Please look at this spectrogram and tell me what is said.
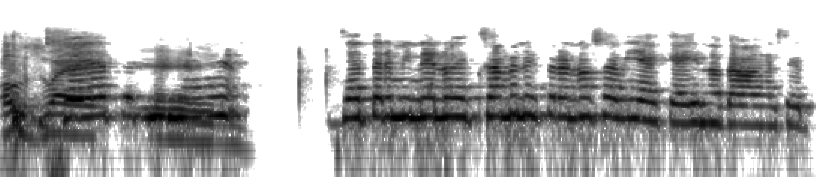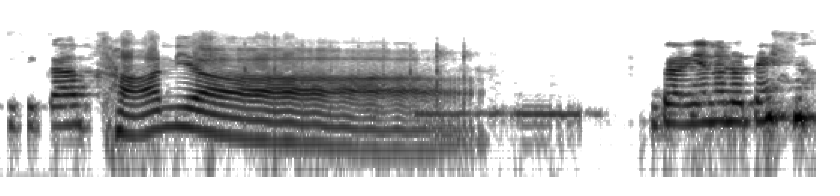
Ya terminé, ya terminé los exámenes, pero no sabía que ahí nos daban el certificado. Tania. Todavía no lo tengo.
